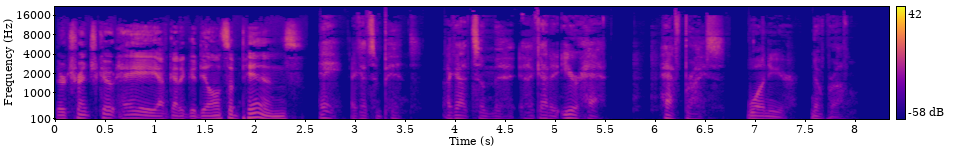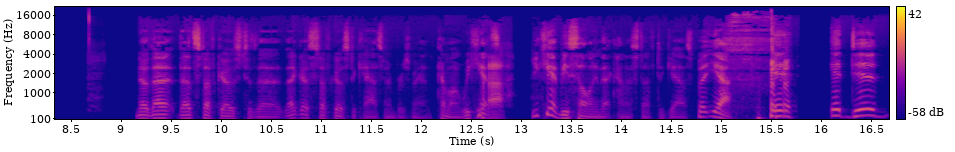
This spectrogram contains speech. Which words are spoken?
their trench coat. Hey, I've got a good deal on some pins. Hey, I got some pins. I got some uh, I got an ear hat. Half price. One ear. No problem. No, that that stuff goes to the that stuff goes to cast members, man. Come on, we can't ah. you can't be selling that kind of stuff to guests. But yeah, it it did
